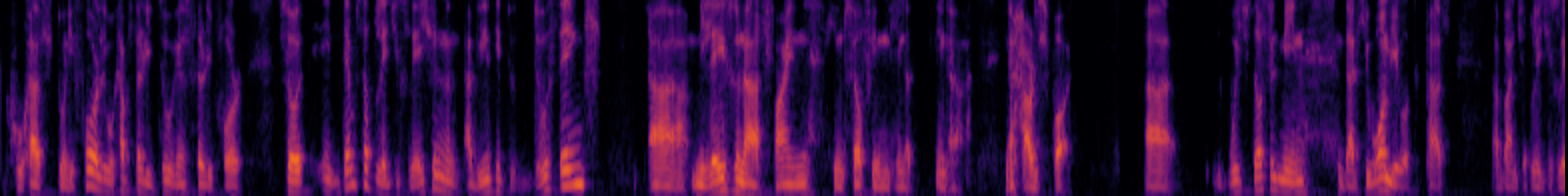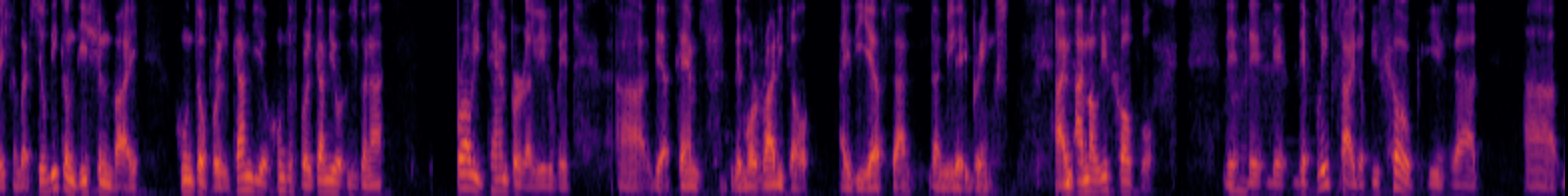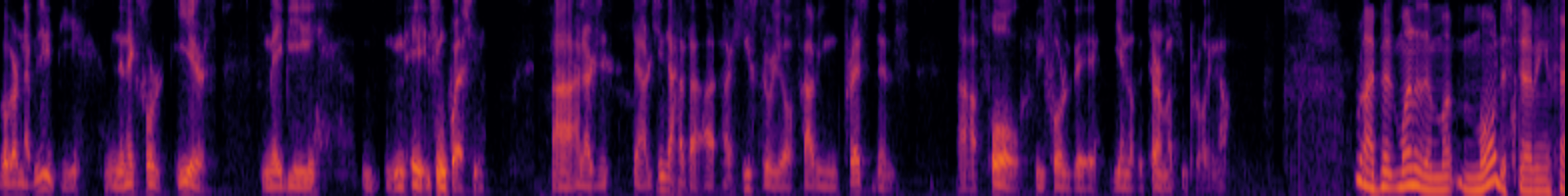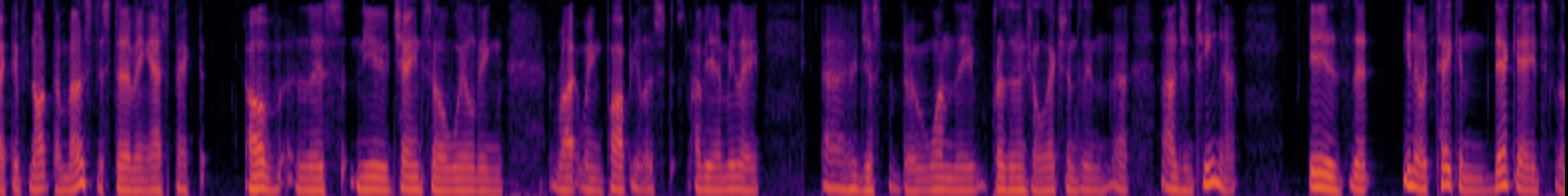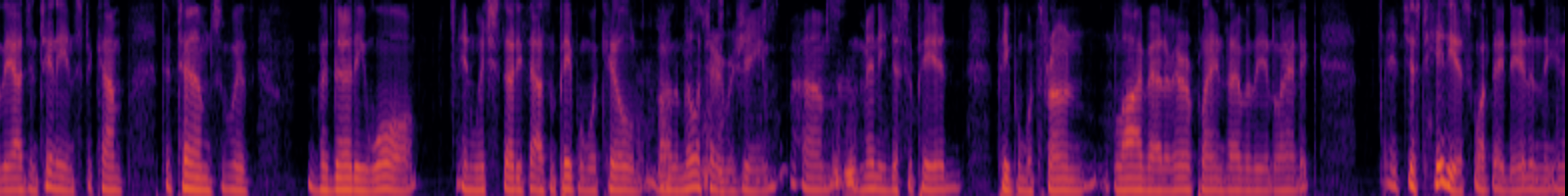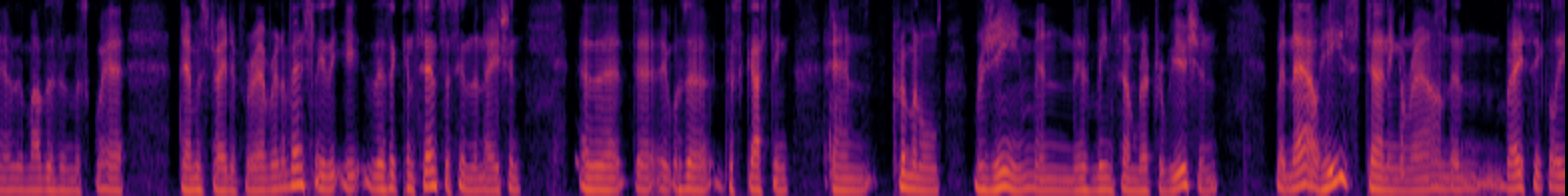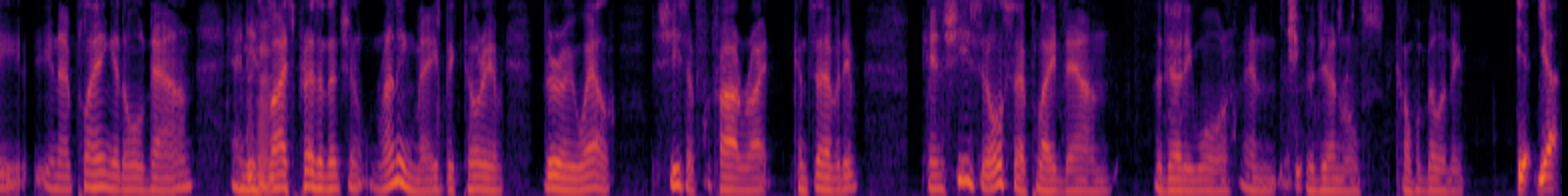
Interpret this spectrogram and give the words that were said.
who has 24, they will have 32 against 34. So in terms of legislation and ability to do things, uh, Milei is going to find himself in in a in a, in a hard spot, uh, which doesn't mean that he won't be able to pass a bunch of legislation, but he'll be conditioned by Juntos por el Cambio. Juntos por el Cambio is going to probably temper a little bit uh, the attempts, the more radical ideas that, that Milei brings. I'm, I'm at least hopeful. The, right. the, the, the, flip side of this hope is that uh, governability in the next four years maybe is in question. Uh, and Argentina, Argentina has a, a, history of having presidents uh, fall before the, the end of the term, as you probably know. Right, but one of the more disturbing, in fact, if not the most disturbing aspect of this new chainsaw wielding right wing populist, Javier Milei, uh, who just uh, won the presidential elections in uh, Argentina, is that, you know, it's taken decades for the Argentinians to come to terms with the dirty war in which 30,000 people were killed by the military regime. Um, many disappeared. People were thrown live out of airplanes over the Atlantic it's just hideous what they did, and the, you know the mothers in the square demonstrated forever. And eventually, the, there's a consensus in the nation uh, that uh, it was a disgusting and criminal regime, and there's been some retribution. But now he's turning around and basically, you know, playing it all down. And his mm-hmm. vice presidential running mate, Victoria Villarruel, she's a far right conservative, and she's also played down the dirty war and the general's culpability. Yeah, yeah,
